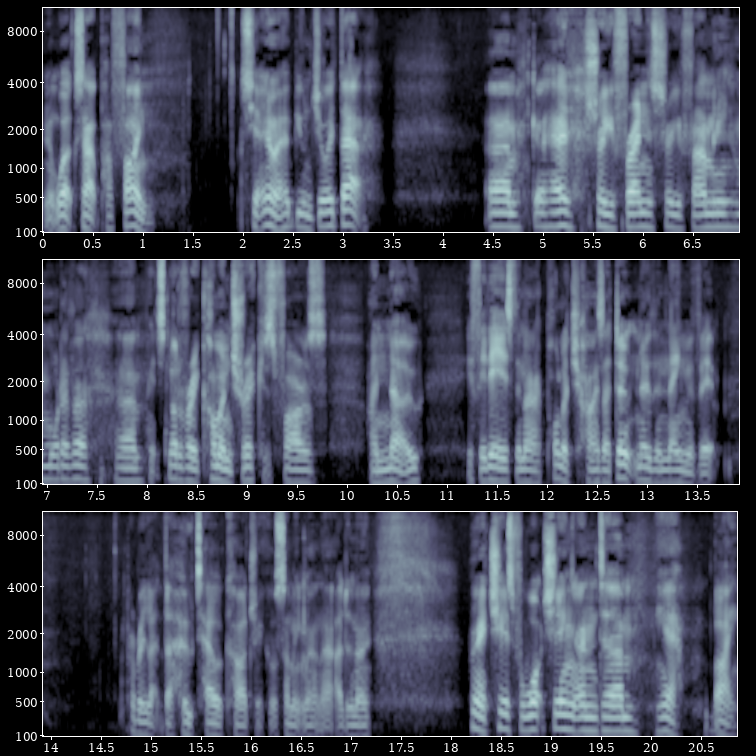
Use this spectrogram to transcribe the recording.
And it works out fine. So yeah, anyway, I hope you enjoyed that. Um, go ahead, show your friends, show your family, and whatever. Um, it's not a very common trick as far as I know. If it is, then I apologise. I don't know the name of it. Probably like the hotel card trick or something like that. I don't know. Anyway, cheers for watching, and um, yeah, bye.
